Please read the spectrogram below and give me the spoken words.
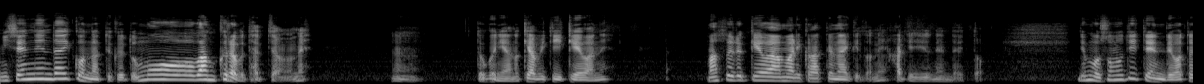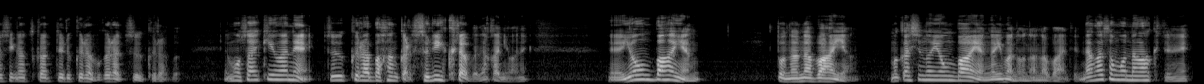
2000年代以降になってくるともうワンクラブ立っちゃうのね。うん。特にあのキャビティ系はね。マッスル系はあまり変わってないけどね80年代と。でもその時点で私が使ってるクラブから2クラブ。もう最近はね2クラブ半から3クラブ中にはね4番アイアンと7番アイアン昔の4番アイアンが今の7番アイアンって長さも長くてね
